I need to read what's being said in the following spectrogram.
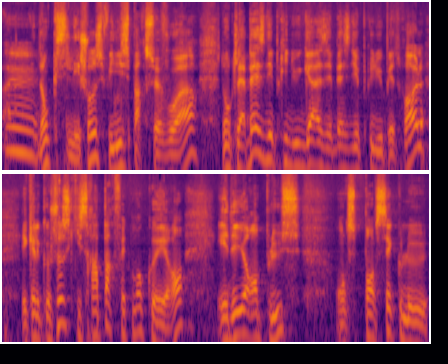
Voilà. Mmh. Donc les choses finissent par se voir. Donc la baisse des prix du gaz et baisse des prix du pétrole est quelque chose qui sera parfaitement cohérent. Et d'ailleurs en plus, on se pensait que le,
